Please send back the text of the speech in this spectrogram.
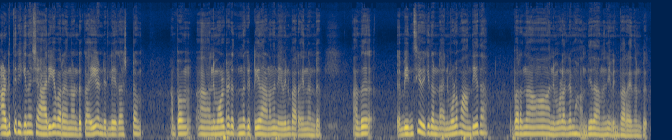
അടുത്തിരിക്കുന്ന ശാരിക പറയുന്നുണ്ട് കൈ കണ്ടില്ലേ? കഷ്ടം. അപ്പം അനുമോളുടെ അടുത്ത് നിന്ന് കിട്ടിയതാണെന്ന് നെവിൻ പറയുന്നുണ്ട്. അത് ബിൻസി ചോദിക്കുന്നുണ്ട് അനുമോൾ മാന്തിയതാ? പറഞ്ഞ ആ അനുമോളെന്നെ മാന്തിയതാണെന്ന് ഇവൻ പറയുന്നുണ്ട്.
